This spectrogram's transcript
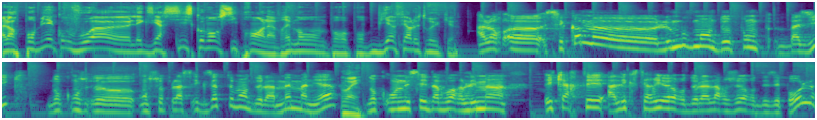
Alors pour bien qu'on voit euh, l'exercice, comment on s'y prend là, vraiment pour, pour bien faire le truc Alors, c'est comme le mouvement de pompe basique. Donc, on, on se place exactement de la même manière. Ouais. Donc, on essaie d'avoir les mains écartées à l'extérieur de la largeur des épaules.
